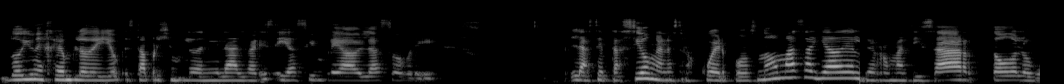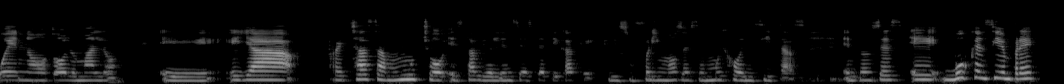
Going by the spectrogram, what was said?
Doy un ejemplo de ello, está por ejemplo Daniela Álvarez, ella siempre habla sobre la aceptación a nuestros cuerpos, ¿no? Más allá de, romantizar todo lo bueno, todo lo malo, eh, ella rechaza mucho esta violencia estética que, sufrimos desde muy jovencitas. Entonces, eh, busquen siempre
